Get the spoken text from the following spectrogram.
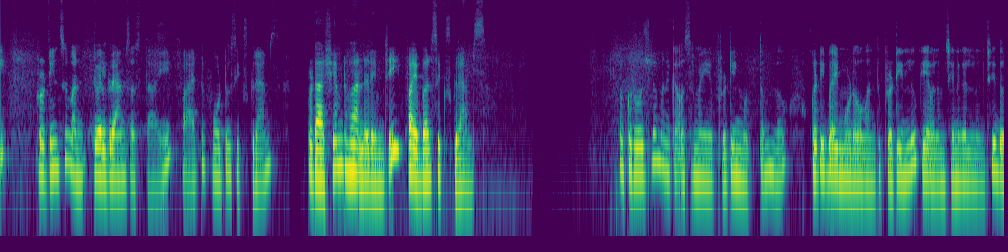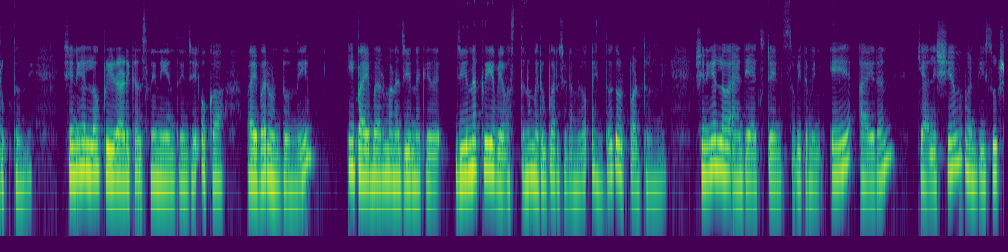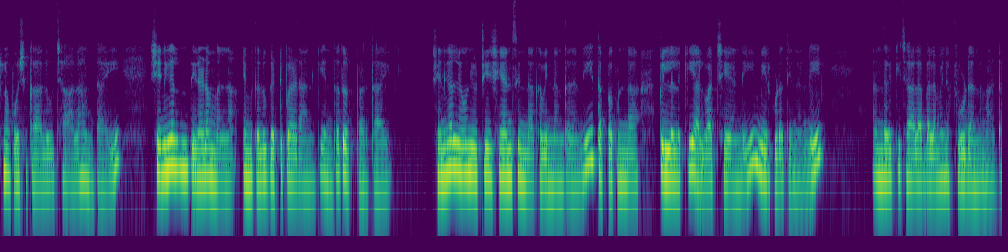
ప్రోటీన్స్ వన్ ట్వెల్వ్ గ్రామ్స్ వస్తాయి. Fat four to six grams. Potassium two hundred MG. Fibre six grams. ఒక రోజులో మనకి అవసరమయ్యే ప్రోటీన్ మొత్తంలో ఒకటి బై మూడవ వంతు ప్రోటీన్లు కేవలం శనగల నుంచి దొరుకుతుంది. శనగల్లో ప్రీ రాడికల్స్ని నియంత్రించే ఒక ఫైబర్ ఉంటుంది. ఈ ఫైబర్ మన జీర్ణక్రియ జీర్ణక్రియ వ్యవస్థను మెరుగుపరచడంలో ఎంతో తోడ్పడుతుంది. శనగల్లో antioxidants vitamin A iron calcium వంటి సూక్ష్మ పోషకాలు చాలా ఉంటాయి. శనగలను తినడం వల్ల ఎముకలు గట్టిపడడానికి ఎంతో తోడ్పడతాయి. శనగల్లో న్యూట్రిషియన్స్ ఇందాక విన్నాం కదండి. తప్పకుండా పిల్లలకి అలవాటు చేయండి. మీరు కూడా తినండి. అందరికీ చాలా బలమైన ఫుడ్ అన్నమాట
